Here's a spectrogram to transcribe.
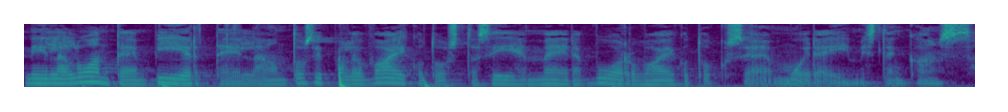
niillä luonteen piirteillä on tosi paljon vaikutusta siihen meidän vuorovaikutukseen muiden ihmisten kanssa.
